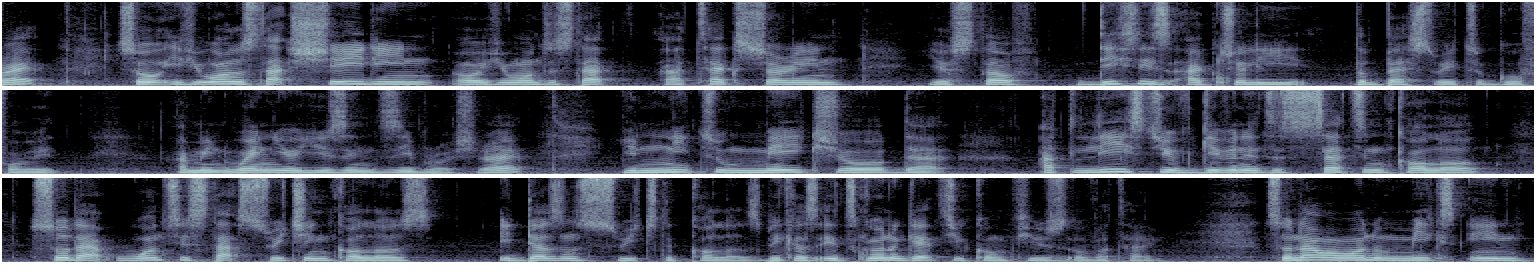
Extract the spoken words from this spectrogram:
right? So if you want to start shading or if you want to start uh, texturing your stuff, this is actually the best way to go for it. I mean, when you're using ZBrush, right? You need to make sure that at least you've given it a certain color so that once you start switching colors, it doesn't switch the colors because it's going to get you confused over time. So now I want to mix in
